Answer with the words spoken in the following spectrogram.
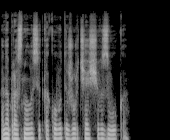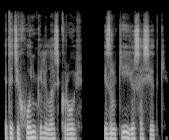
она проснулась от какого-то журчащего звука. Это тихонько лилась кровь из руки ее соседки.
